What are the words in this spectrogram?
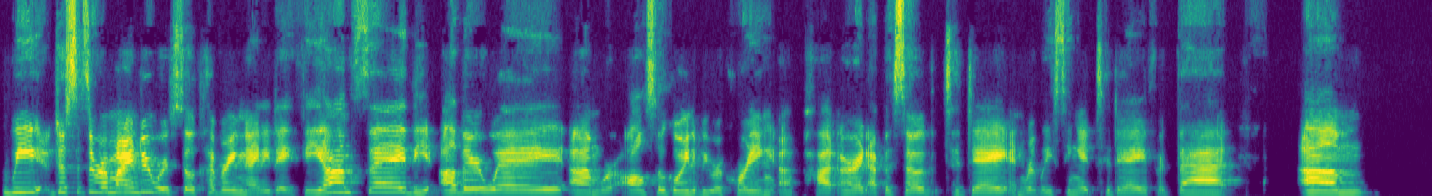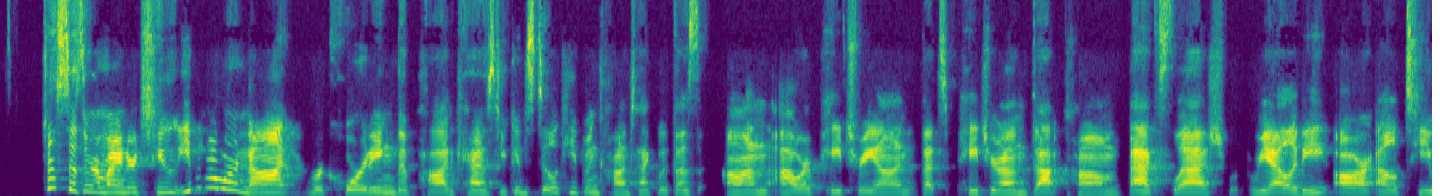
we just as a reminder, we're still covering 90 Day Fiance the other way. Um, we're also going to be recording a pot or an episode today and releasing it today for that. Um, just as a reminder too even when we're not recording the podcast you can still keep in contact with us on our patreon. That's patreon.com backslash reality rlty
